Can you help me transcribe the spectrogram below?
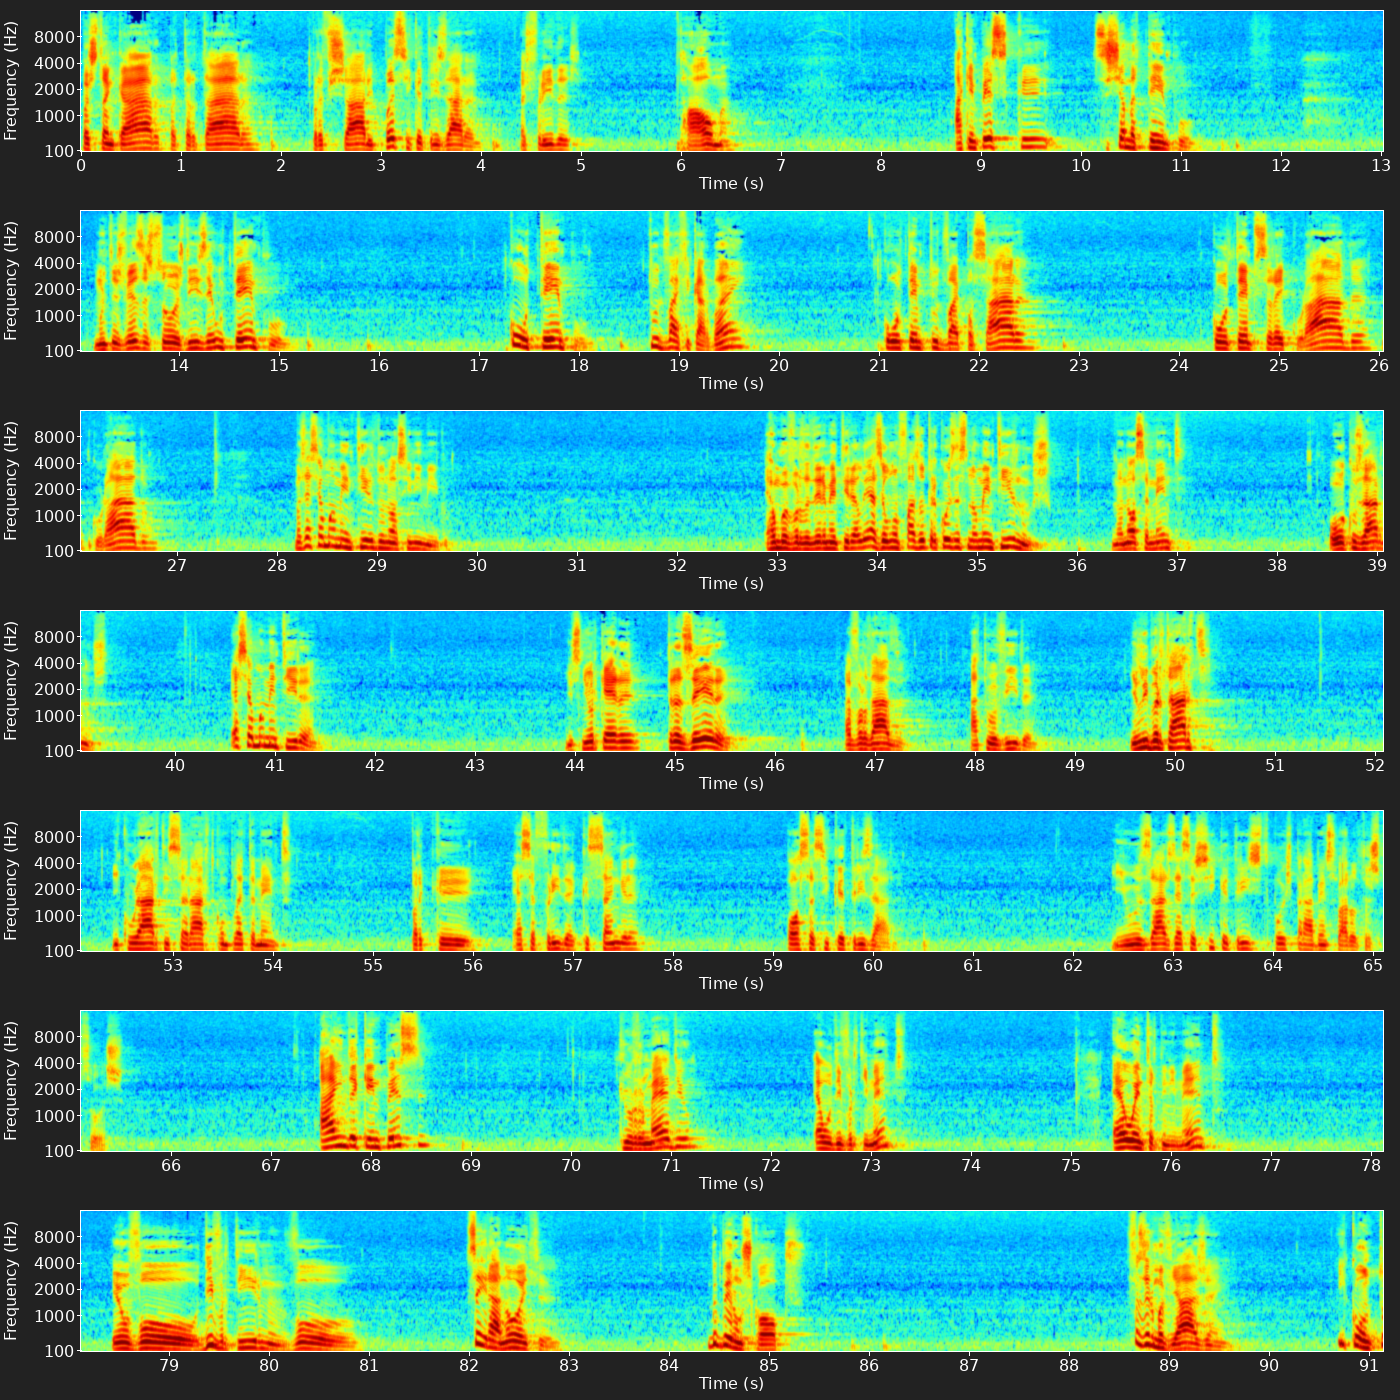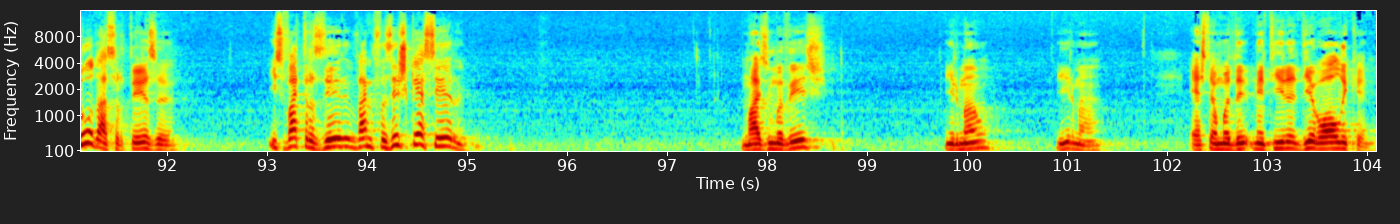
para estancar, para tratar, para fechar e para cicatrizar as feridas da alma. Há quem pense que se chama tempo. Muitas vezes as pessoas dizem o tempo. Com o tempo tudo vai ficar bem, com o tempo tudo vai passar, com o tempo serei curada, curado. Mas essa é uma mentira do nosso inimigo. É uma verdadeira mentira. Aliás, ele não faz outra coisa senão mentir-nos na nossa mente ou acusar-nos. Essa é uma mentira. E o Senhor quer trazer a verdade à tua vida e libertar-te e curar-te e sarar-te completamente para que essa ferida que sangra possa cicatrizar e usares essas cicatrizes depois para abençoar outras pessoas. Há ainda quem pense que o remédio é o divertimento, é o entretenimento. Eu vou divertir-me, vou sair à noite, beber uns copos, fazer uma viagem e com toda a certeza isso vai trazer, vai me fazer esquecer. Mais uma vez, irmão e irmã, esta é uma mentira diabólica.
